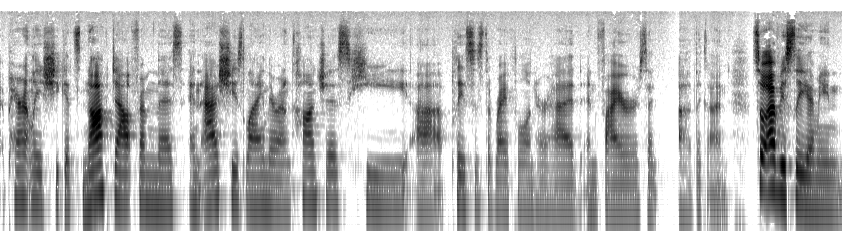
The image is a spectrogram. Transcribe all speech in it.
apparently, she gets knocked out from this, and as she's lying there unconscious, he uh, places the rifle in her head and fires at, uh, the gun. So obviously, I mean,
